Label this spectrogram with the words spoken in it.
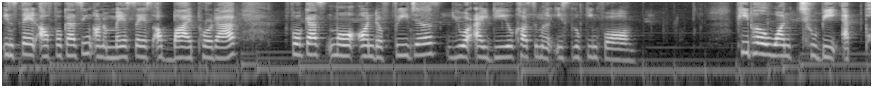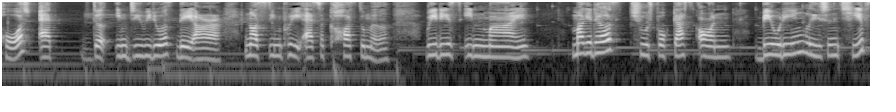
instead of focusing on a message of buy product, Focus more on the features your ideal customer is looking for. People want to be approached at the individuals they are, not simply as a customer. With this in mind, marketers should focus on building relationships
